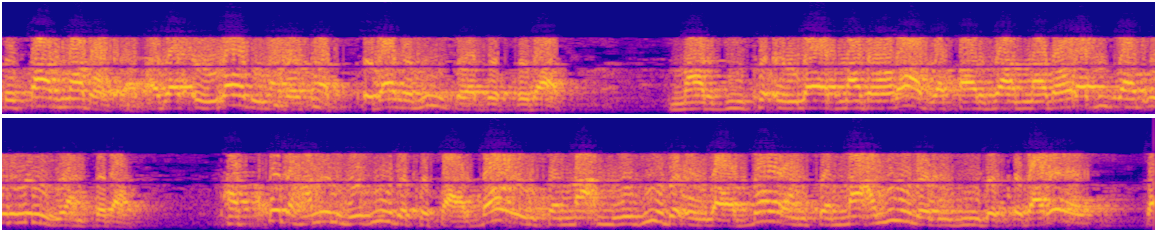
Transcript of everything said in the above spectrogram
پسر نباشد اگر اولادی نباشد پدر نمی شود پدر. مردی که اولاد ندارد و فرزند ندارد وقت او رو نمی‌گویند پدر. پس خود همین وجود پسر با اینکه وجود اولاد با اینکه معلول وجود پدره و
